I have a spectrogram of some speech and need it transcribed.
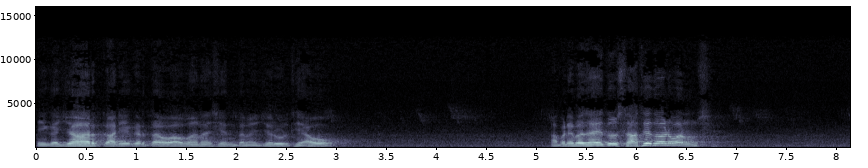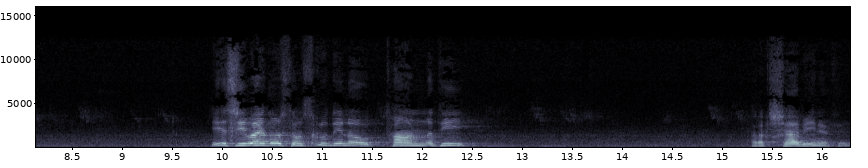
એક હજાર કાર્યકર્તાઓ આવવાના છે અને તમે જરૂરથી આવો. આપણે બધાએ તો સાથે દોડવાનું છે. એ સિવાય તો સંસ્કૃતિનો ઉત્થાન નથી. રક્ષા બી નથી.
